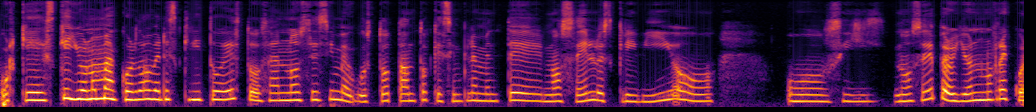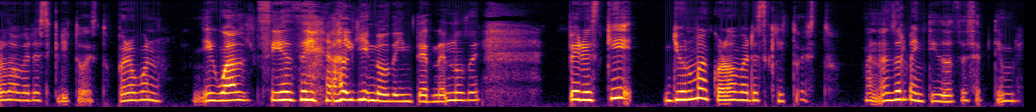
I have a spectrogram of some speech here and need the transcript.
porque es que yo no me acuerdo haber escrito esto, o sea, no sé si me gustó tanto que simplemente, no sé, lo escribí o, o si, no sé, pero yo no recuerdo haber escrito esto, pero bueno, igual si es de alguien o de internet, no sé, pero es que yo no me acuerdo haber escrito esto. Bueno, es del 22 de septiembre.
